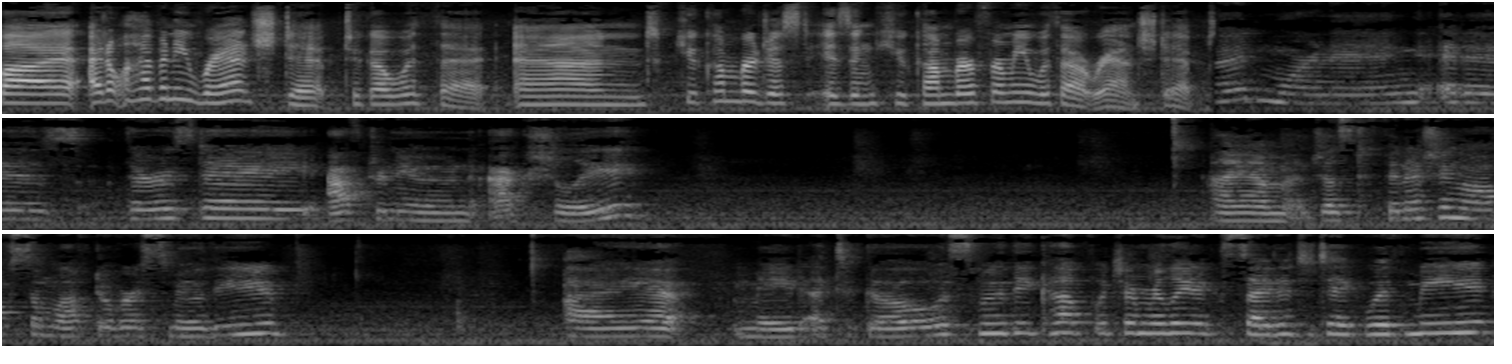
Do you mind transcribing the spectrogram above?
but I don't have any ranch dip to go with it. And cucumber just isn't cucumber for me without ranch dip. Good morning. It is Thursday afternoon, actually. I am just finishing off some leftover smoothie. I made a to-go smoothie cup, which I'm really excited to take with me.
